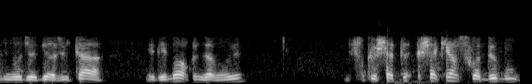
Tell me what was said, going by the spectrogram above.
au niveau de- des résultats et des morts que nous avons eus, il faut que chacun soit debout,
